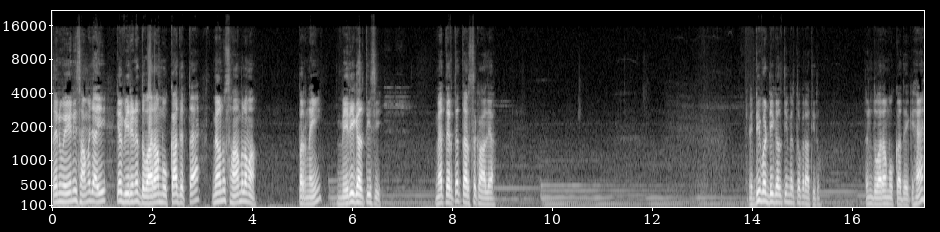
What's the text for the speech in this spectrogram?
ਤੈਨੂੰ ਇਹ ਨਹੀਂ ਸਮਝ ਆਈ ਕਿ ਵੀਰੇ ਨੇ ਦੁਬਾਰਾ ਮੌਕਾ ਦਿੱਤਾ ਮੈਂ ਉਹਨੂੰ ਸਾਂਭ ਲਵਾਂ। ਪਰ ਨਹੀਂ ਮੇਰੀ ਗਲਤੀ ਸੀ। ਮੈਂ ਤੇਰੇ ਤੇ ਤਰਸ ਖਾ ਲਿਆ। ਐਡੀ ਵੱਡੀ ਗਲਤੀ ਮੇਰੇ ਤੋਂ ਕਰਾਤੀ ਤੂੰ। ਤੈਨੂੰ ਦੁਬਾਰਾ ਮੌਕਾ ਦੇ ਕੇ, ਹੈ?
